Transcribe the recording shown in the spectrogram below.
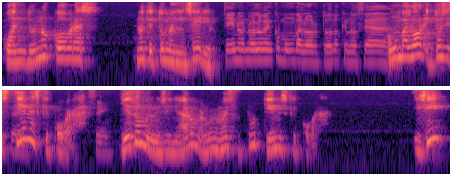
cuando no cobras, no te toman en serio. Sí, no, no lo ven como un valor, todo lo que no sea... Como un valor, entonces tienes que cobrar. Y eso me lo enseñaron algunos maestros, tú tienes que cobrar. Y sí,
